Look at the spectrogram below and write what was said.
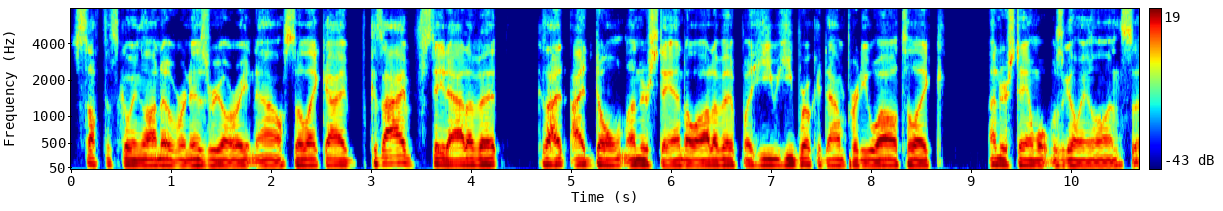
stuff that's going on over in israel right now so like i because i've stayed out of it because i i don't understand a lot of it but he he broke it down pretty well to like understand what was going on so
